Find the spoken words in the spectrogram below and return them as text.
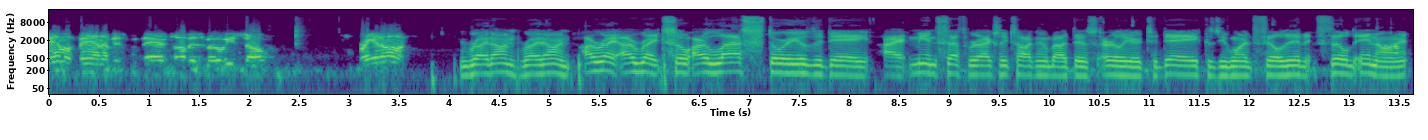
am a fan of his of his movies. So bring it on. Right on, right on. All right, all right. So our last story of the day, I, me and Seth were actually talking about this earlier today because he wanted filled in, filled in on it.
